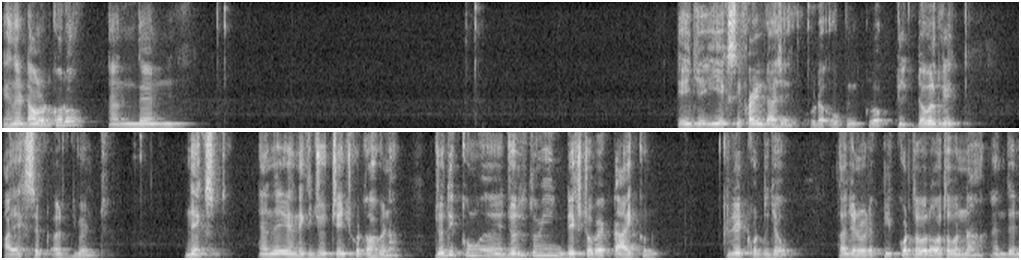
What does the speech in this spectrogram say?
এখানে ডাউনলোড করো অ্যান্ড দেন এই যে ইএক্সি ফাইলটা আছে, ওটা ওপেন করো click double click I accept argument next and এখানে কিছু চেঞ্জ করতে হবে না। যদি যদি তুমি ডেস্কটপে একটা আইকন ক্রিয়েট করতে চাও, তার জন্য এটা ক্লিক করতে পারো, অথবা না and then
